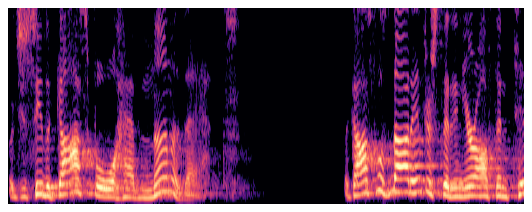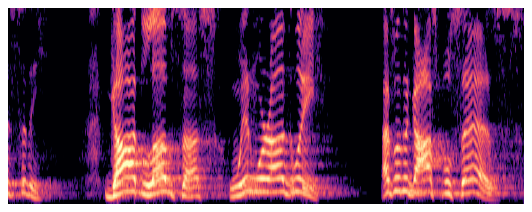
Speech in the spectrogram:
But you see, the gospel will have none of that. The gospel's not interested in your authenticity. God loves us when we're ugly. That's what the gospel says.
